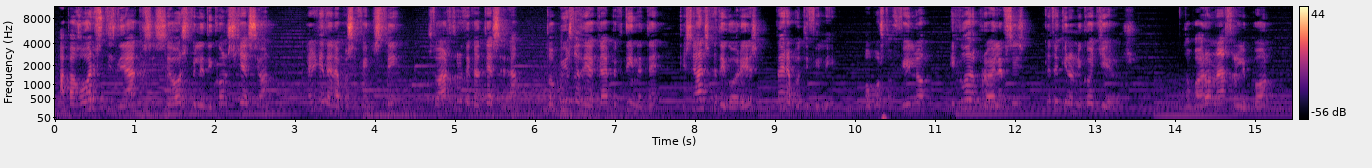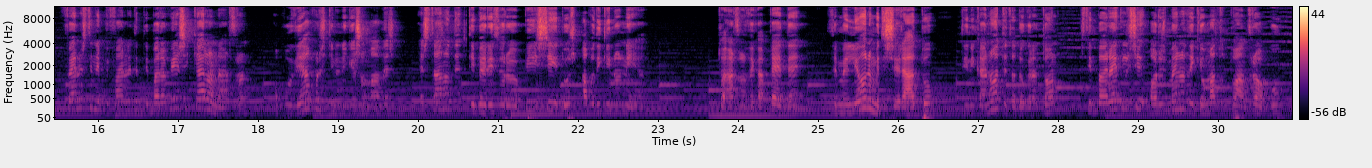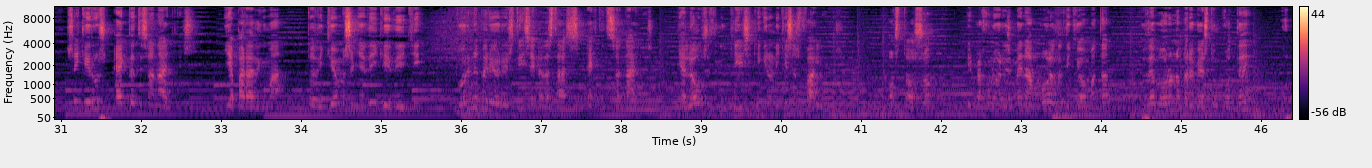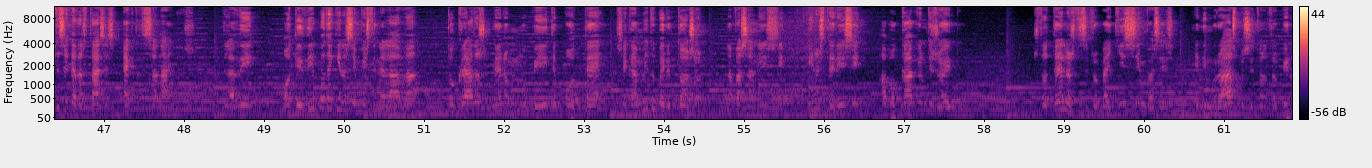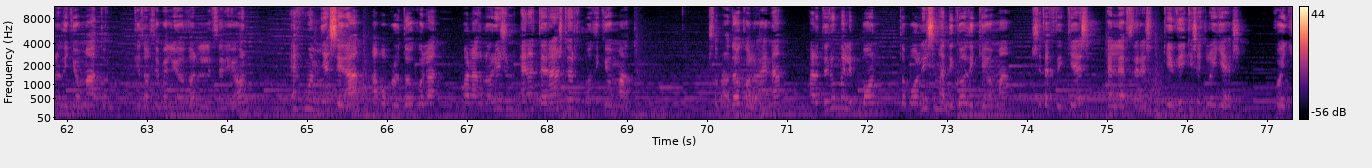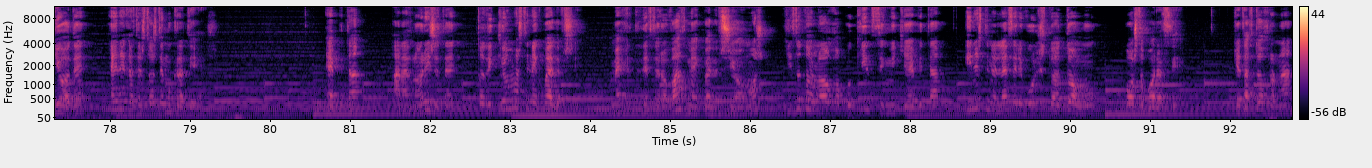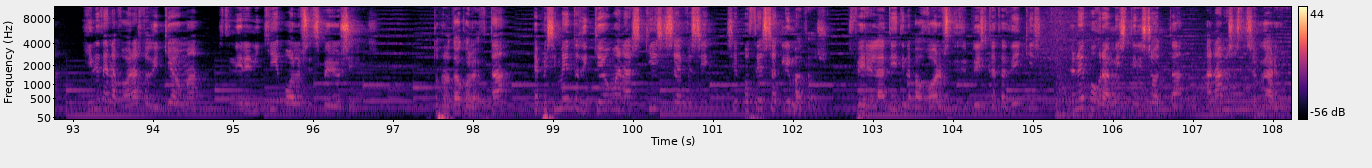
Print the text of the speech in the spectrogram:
Απαγόρευση της διάκρισης σε όρους φιλετικών σχέσεων έρχεται να αποσαφινιστεί στο άρθρο 14, το οποίο σταδιακά επεκτείνεται και σε άλλες κατηγορίες πέρα από τη φυλή, όπως το φύλλο, η χώρα προέλευσης και το κοινωνικό κύρος. Το παρόν άρθρο λοιπόν φέρνει στην επιφάνεια την παραβίαση και άλλων άρθρων, όπου διάφορες κοινωνικές ομάδες αισθάνονται την περιθωριοποίησή τους από την κοινωνία. Το άρθρο 15 θεμελιώνει με τη σειρά του την ικανότητα των κρατών στην παρέκκληση ορισμένων δικαιωμάτων του ανθρώπου σε καιρούς έκτατης ανάγκης. Για παράδειγμα, το δικαίωμα σε μια δίκαιη δίκη μπορεί να περιοριστεί σε καταστάσεις έκτατης ανάγκης για λόγους εθνικής και κοινωνικής ασφάλειας. Ωστόσο, υπάρχουν ορισμένα απόλυτα δικαιώματα που δεν μπορούν να παρεμβιαστούν ποτέ ούτε σε καταστάσεις έκτατης ανάγκης. Δηλαδή, οτιδήποτε και να συμβεί στην Ελλάδα, το κράτος δεν νομιμοποιείται ποτέ σε καμία των περιπτώσεων να βασανίσει ή να στερήσει από κάποιον τη ζωή του. Στο τέλος της Ευρωπαϊκής Σύμβασης για την προάσπιση των ανθρωπίνων δικαιωμάτων και των θεμελιωδών ελευθεριών, έχουμε μια σειρά από πρωτόκολλα που αναγνωρίζουν ένα τεράστιο αριθμό δικαιωμάτων. Στο πρωτόκολλο 1 παρατηρούμε λοιπόν το πολύ σημαντικό δικαίωμα σε τακτικές, ελεύθερες και δίκαιες εκλογές, που εγγυώνται ένα καθεστώς δημοκρατίας. Έπειτα, αναγνωρίζεται το δικαίωμα στην εκπαίδευση. Μέχρι τη δευτεροβάθμια εκπαίδευση όμως, γι' αυτό τον λόγο από εκείνη τη στιγμή και έπειτα είναι στην ελεύθερη βούληση του ατόμου πώς θα πορευτεί. Και ταυτόχρονα γίνεται αναφορά στο δικαίωμα στην ειρηνική υπόλευση της περιουσίας. Το πρωτόκολλο 7 επισημαίνει το δικαίωμα να ασκήσει έφεση σε υποθέσεις αγκλήματο. Σφυριλατεί την απαγόρευση της διπλής καταδίκης, ενώ υπογραμμίζει την ισότητα ανάμεσα στα ζευγάρια.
